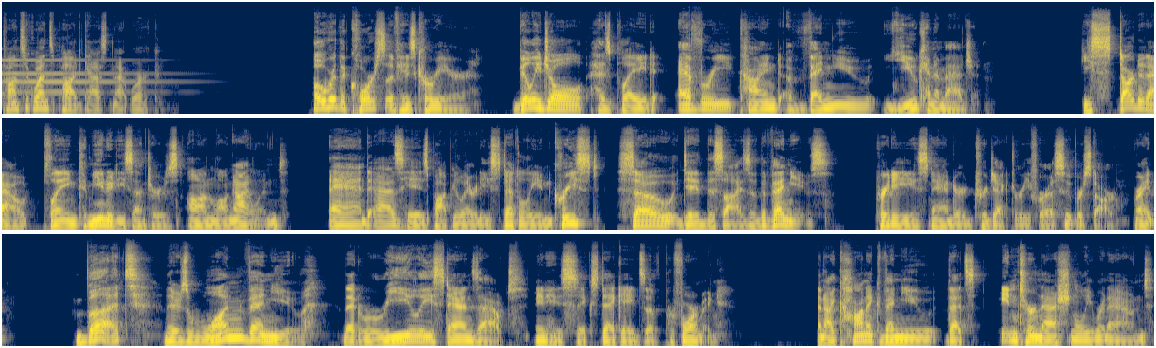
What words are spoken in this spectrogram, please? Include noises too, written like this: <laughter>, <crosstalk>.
Consequence Podcast Network. Over the course of his career, Billy Joel has played every kind of venue you can imagine. He started out playing community centers on Long Island, and as his popularity steadily increased, so did the size of the venues. Pretty standard trajectory for a superstar, right? But there's one venue that really stands out in his six decades of performing. An iconic venue that's internationally renowned,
